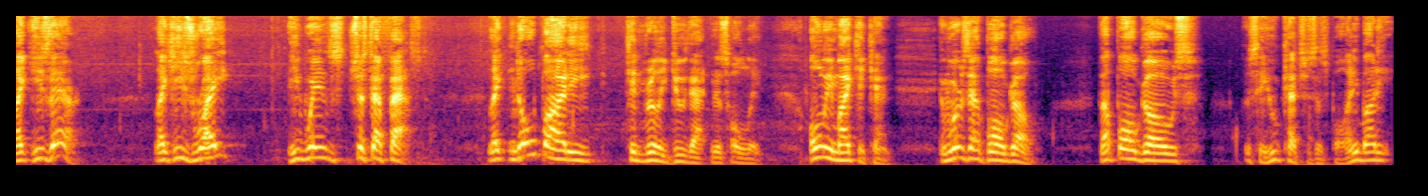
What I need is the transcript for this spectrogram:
Like he's there. Like he's right. He wins just that fast. Like nobody can really do that in this whole league. Only Micah can. And where does that ball go? That ball goes Let's see, who catches this ball? Anybody?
